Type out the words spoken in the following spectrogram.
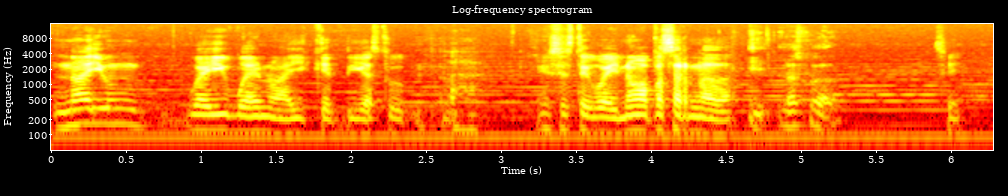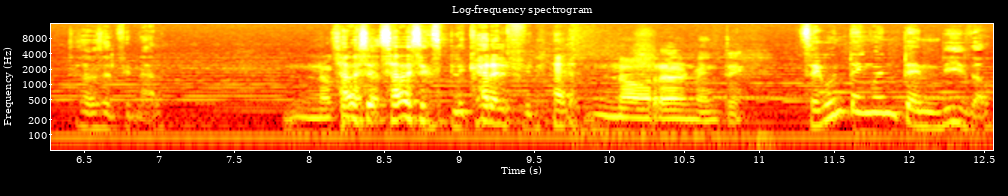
No hay un güey bueno ahí que digas tú, "Ah, es este güey, no va a pasar nada. ¿Y lo has jugado? Sí. Te sabes el final. No, ¿Sabes, como tal. sabes explicar el final. no realmente. Según tengo entendido,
